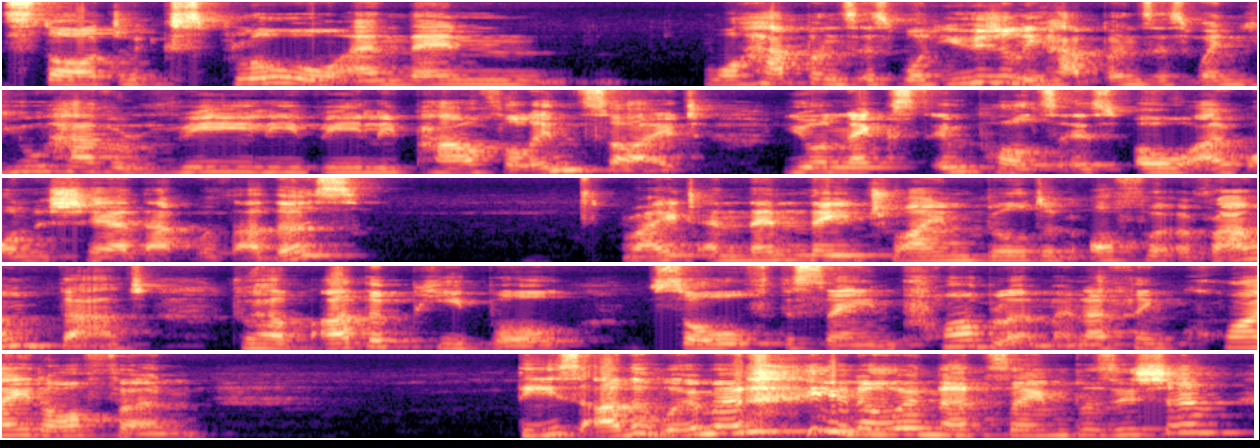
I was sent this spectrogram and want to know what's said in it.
start to explore and then what happens is what usually happens is when you have a really, really powerful insight, your next impulse is, oh, I want to share that with others. Right. And then they try and build an offer around that to help other people solve the same problem. And I think quite often, these other women, you know, in that same position,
